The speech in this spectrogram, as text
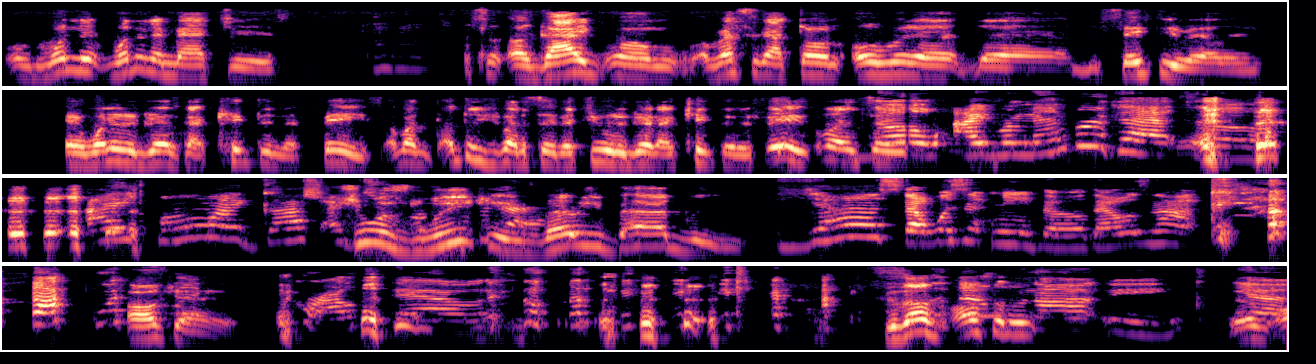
one of the, one of the matches, so a guy, um, a wrestler got thrown over the, the, the safety railing, and one of the girls got kicked in the face. I'm about, I thought you were about to say that you were the girl that kicked in the face. I'm say, No, I remember that though. I oh my gosh, I she was leaking that. very badly. Yes, that wasn't me though. That was not. Was, Okay, like, crouched down. because that was that also was the, not me. there Yeah. was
